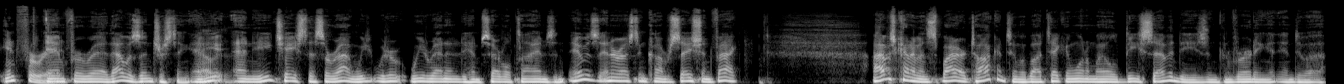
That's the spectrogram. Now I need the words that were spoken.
infrared. Infrared. That was interesting, and he, and he chased us around. We, we we ran into him several times, and it was an interesting conversation. In fact I was kind of inspired talking to him about taking one of my old D70s and converting it into a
